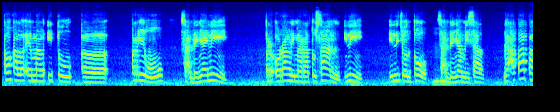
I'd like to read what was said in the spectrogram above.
toh kalau emang itu uh, perlu seandainya ini per orang lima ratusan. Ini ini contoh Mhm. seandainya misal. Nggak apa-apa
